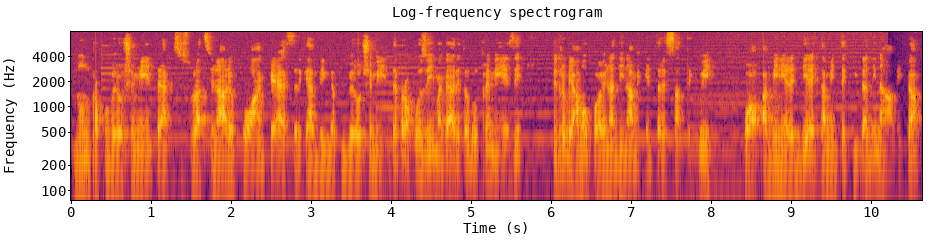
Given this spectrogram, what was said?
non troppo velocemente anche se sull'azionario può anche essere che avvenga più velocemente però così magari tra due o tre mesi ci troviamo poi una dinamica interessante qui. Può avvenire direttamente qui la dinamica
